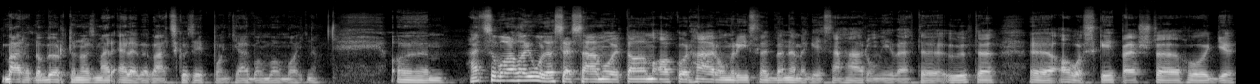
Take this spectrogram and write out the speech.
Bár a börtön az már eleve Vác középpontjában van majdnem. Hát szóval, ha jól összeszámoltam, akkor három részletben nem egészen három évet ült, eh, ahhoz képest, hogy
